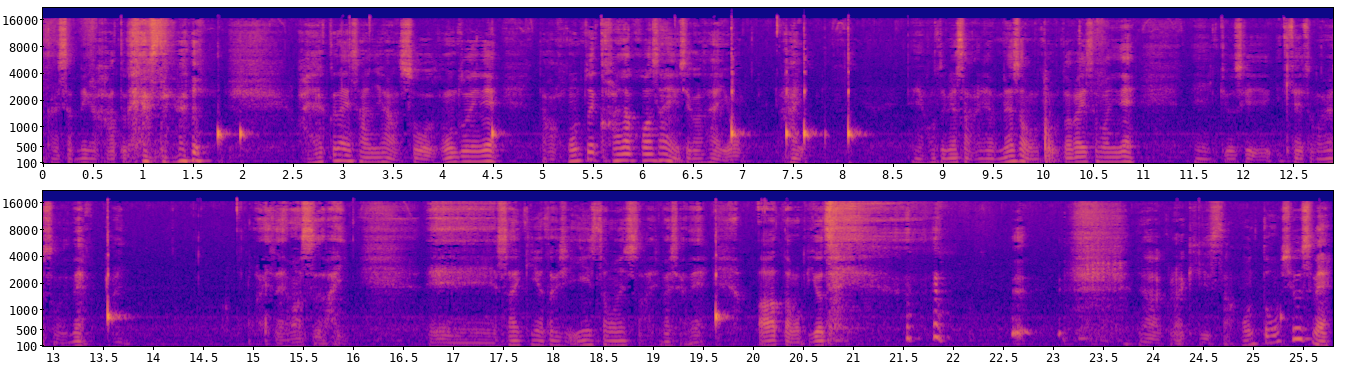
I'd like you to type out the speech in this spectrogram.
赤井さん、目がハートがですね。早くない ?3 時半。そう、本当にね。だから本当に体壊さないようにしてくださいよ。はい。本当に皆さん、皆さんもお互い様にね、えー、気をつけていきたいと思いますのでね。はい。ありがとうございます。はい。えー、最近私、インスタもね、ちょっと入りましたよね。あーたもピヨタいやー、これはキリスさん、本当面白いですね。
